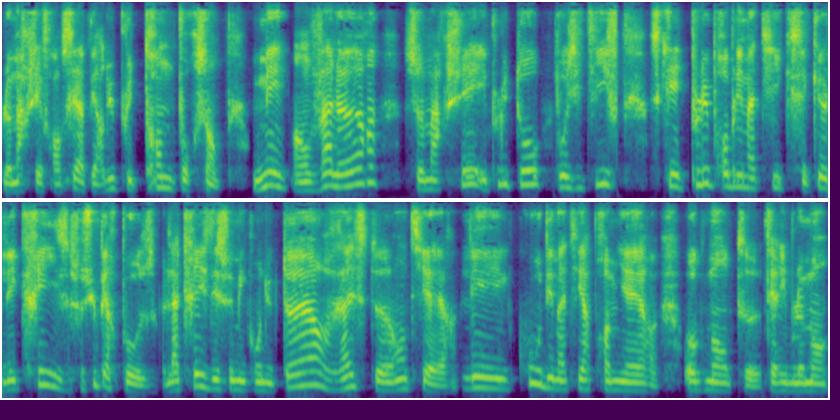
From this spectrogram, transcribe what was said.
le marché français a perdu plus de 30%. Mais en valeur, ce marché est plutôt positif. Ce qui est plus problématique, c'est que les crises se superposent. La crise des semi-conducteurs reste entière. Les coûts des matières premières augmentent terriblement.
